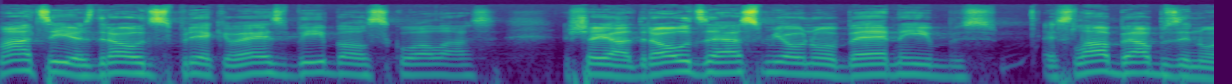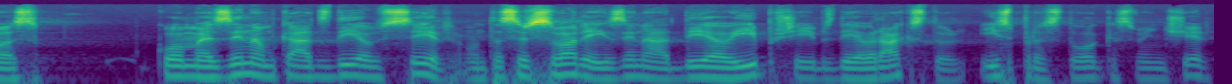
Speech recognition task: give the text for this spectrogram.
mācījies draudzes prieka vēstures Bībeles skolās. Šajā draudzē esmu jau no bērnības. Es labi apzinos, ko mēs zinām, kāds Dievs ir. Un tas ir svarīgi zināt Dieva īpašības, Dieva raksturu, izprast to, kas Viņš ir.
